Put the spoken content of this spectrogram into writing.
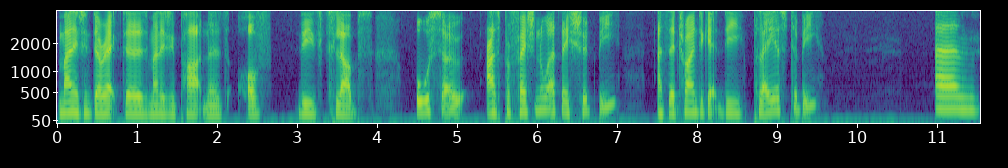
managing directors, managing partners of these clubs also as professional as they should be? as they're trying to get the players to be? Um,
